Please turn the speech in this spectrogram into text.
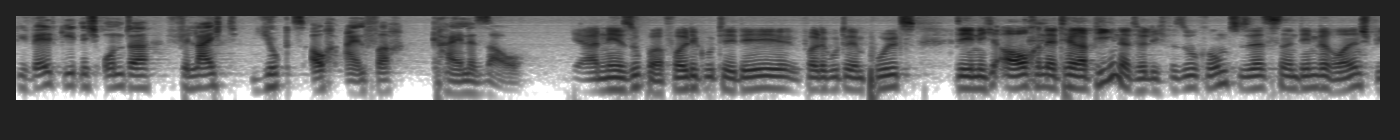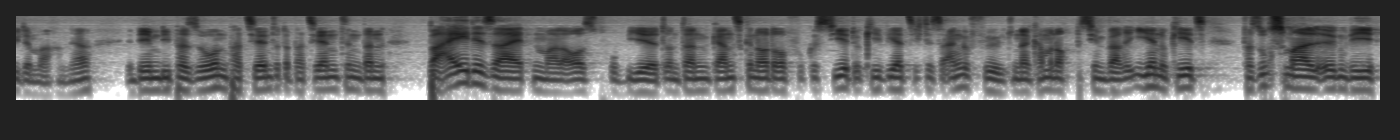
Die Welt geht nicht unter. Vielleicht juckt's auch einfach keine Sau. Ja, nee, super. Voll die gute Idee, voll der gute Impuls, den ich auch in der Therapie natürlich versuche umzusetzen, indem wir Rollenspiele machen, ja. Indem die Person, Patient oder Patientin dann beide Seiten mal ausprobiert und dann ganz genau darauf fokussiert, okay, wie hat sich das angefühlt? Und dann kann man auch ein bisschen variieren, okay, jetzt versuch's mal irgendwie,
